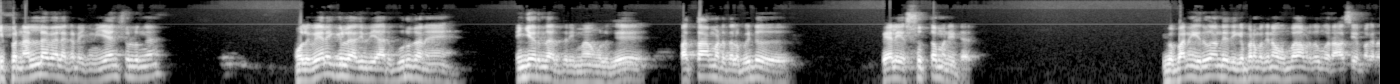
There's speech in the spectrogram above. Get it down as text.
இப்ப நல்ல வேலை கிடைக்கும். ஏன் சொல்லுங்க? உங்களுக்கு வேலைக்கு உள்ள அதிபதி யாரு? குரு தானே. எங்க இருந்தாரு தெரியுமா உங்களுக்கு? பத்தாம் இடத்துல போயிட்டு வேலையை சுத்தம் பண்ணிட்டார். இப்ப பாருங்க இருபதாம் தேதிக்கு அப்புறம் பாத்தீங்கன்னா ஒன்பதாம் இடத்துல உங்க ராசியை பாக்குற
